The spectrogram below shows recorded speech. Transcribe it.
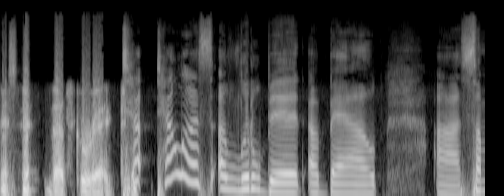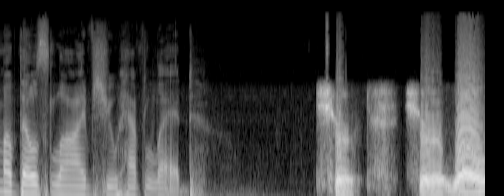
That's correct. T- tell us a little bit about uh, some of those lives you have led. Sure, sure. Well,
